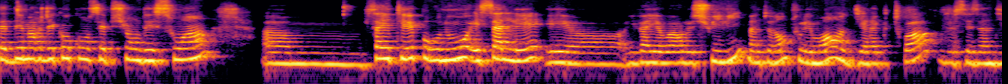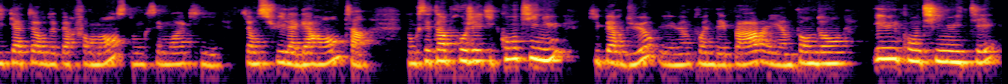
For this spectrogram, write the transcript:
cette démarche d'éco-conception des soins, euh, ça a été pour nous et ça l'est. Et euh, il va y avoir le suivi maintenant tous les mois en directoire de ces indicateurs de performance. Donc, c'est moi qui, en suis la garante. Donc, c'est un projet qui continue, qui perdure. Il y a eu un point de départ et un pendant et une continuité.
